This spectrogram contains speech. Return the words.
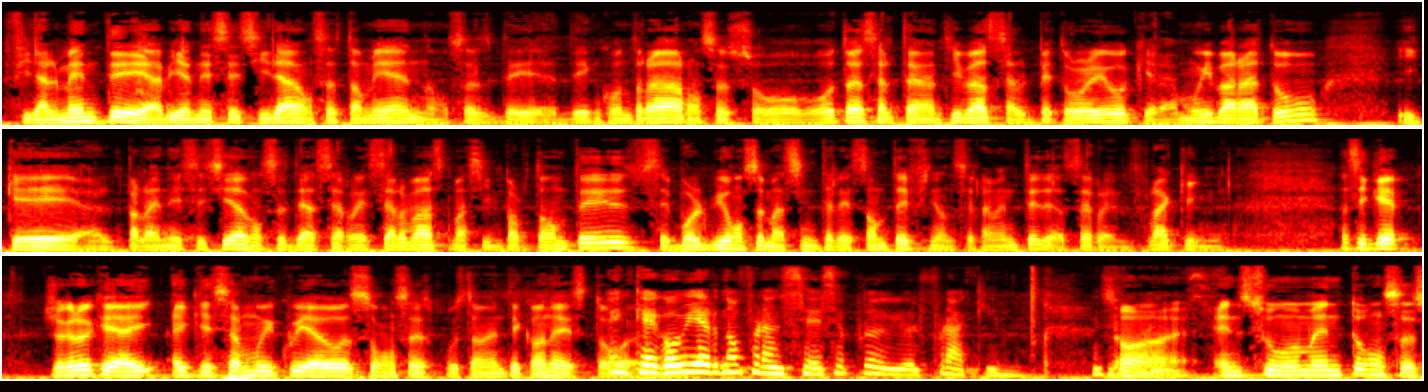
finalmente había necesidad entonces, también entonces, de, de encontrar entonces, otras alternativas al petróleo que era muy barato y que para la necesidad entonces, de hacer reservas más importantes se volvió entonces, más interesante financieramente de hacer el fracking. Así que yo creo que hay, hay que ser muy cuidadosos entonces, justamente con esto. ¿En qué Eh, gobierno francés se prohibió el fracking? En su no, país? en su momento entonces,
